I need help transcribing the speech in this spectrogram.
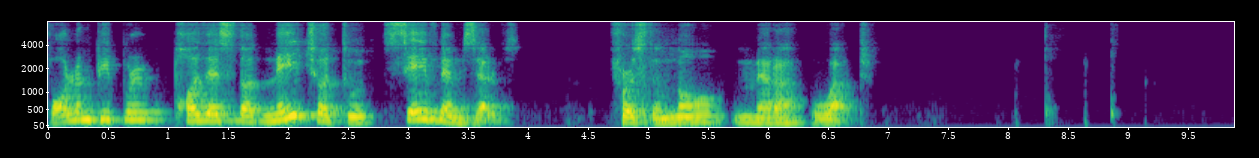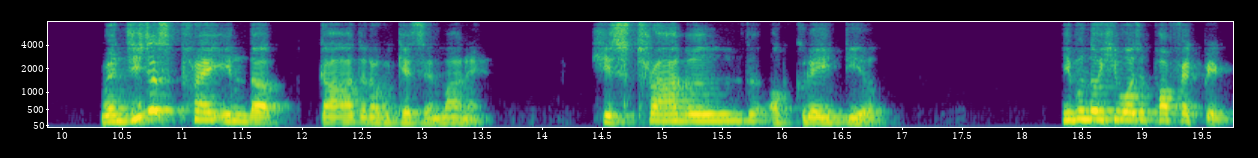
fallen people possess the nature to save themselves first, no matter what. When Jesus prayed in the Garden of Gethsemane, he struggled a great deal. Even though he was a perfect being,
